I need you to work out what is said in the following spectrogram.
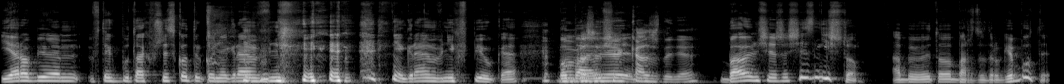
Ja robiłem w tych butach wszystko, tylko nie grałem w nich, nie grałem w nich w piłkę, bo Mam bałem się, każdy, nie? Bałem się, że się zniszczą, a były to bardzo drogie buty.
